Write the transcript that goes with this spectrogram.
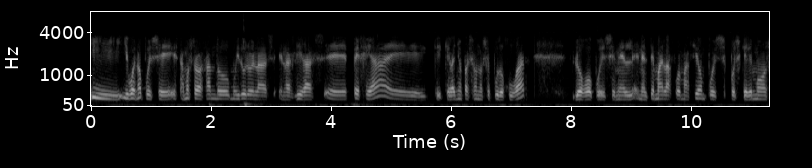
y, bueno, pues eh, estamos trabajando muy duro en las, en las ligas eh, PGA, eh, que, el año pasado no se pudo jugar. Luego, pues en el, en el tema de la formación, pues, pues queremos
